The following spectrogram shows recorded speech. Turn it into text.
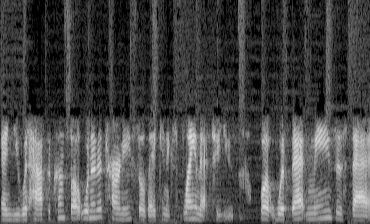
and you would have to consult with an attorney so they can explain that to you. But what that means is that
